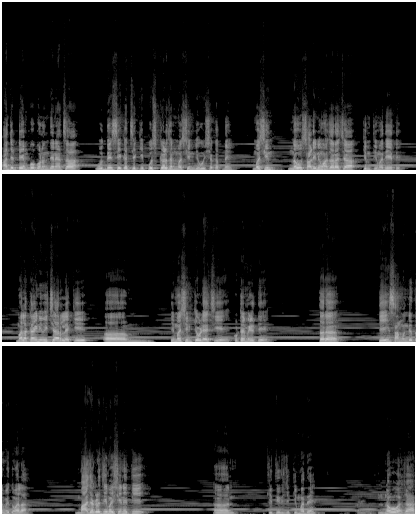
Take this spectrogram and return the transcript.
आणि ते टेम्पो बनवून देण्याचा उद्देश एकच आहे की पुष्कळ जण मशीन घेऊ शकत नाही. मशीन नऊ साडेनऊ हजाराच्या किमतीमध्ये येते. मला काहींनी विचारलं की ही मशीन केवढ्याची आहे? कुठे मिळते? तर तेही सांगून देतो मी तुम्हाला. माझ्याकडे जी मशीन आहे ती किती तिची किंमत आहे? नऊ हजार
